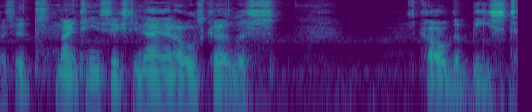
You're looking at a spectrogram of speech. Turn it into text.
I said 1969 Olds Cutlass. It's called the Beast.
